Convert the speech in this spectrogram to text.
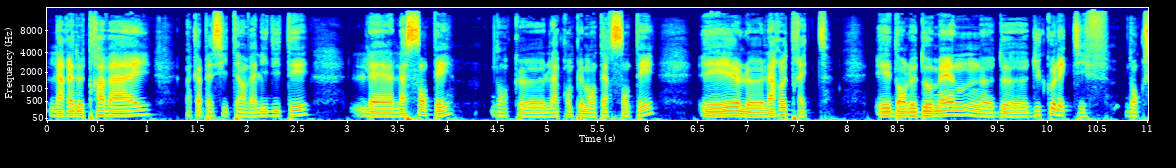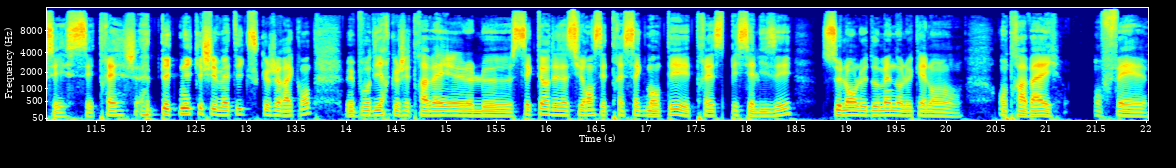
l'arrêt de travail, incapacité, invalidité, la, la santé, donc euh, la complémentaire santé, et le- la retraite. Et dans le domaine de- du collectif. Donc c'est très technique et schématique ce que je raconte, mais pour dire que j'ai travaillé, le secteur des assurances est très segmenté et très spécialisé. Selon le domaine dans lequel on, on travaille, on fait,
